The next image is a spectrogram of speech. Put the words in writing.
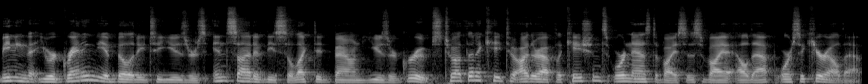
meaning that you are granting the ability to users inside of these selected bound user groups to authenticate to either applications or NAS devices via LDAP or Secure LDAP.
